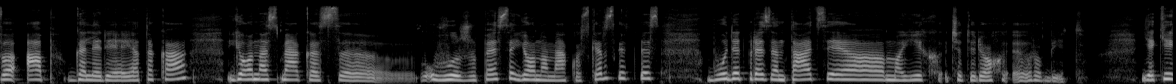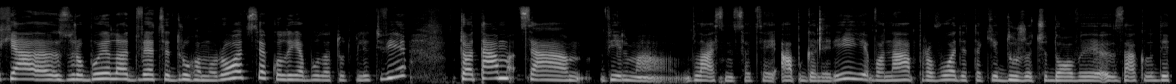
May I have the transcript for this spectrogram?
в ап-галерея така. Йонас Мекас у Вужупесі, Йоно Мекос Керсгетвіс, буде презентація моїх чотирьох робіт. Яких я зробила в 22-му році, коли я була тут в Літві, то там ця вільма, власниця цієї ап-галереї, вона проводить такі дуже чудові заклади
